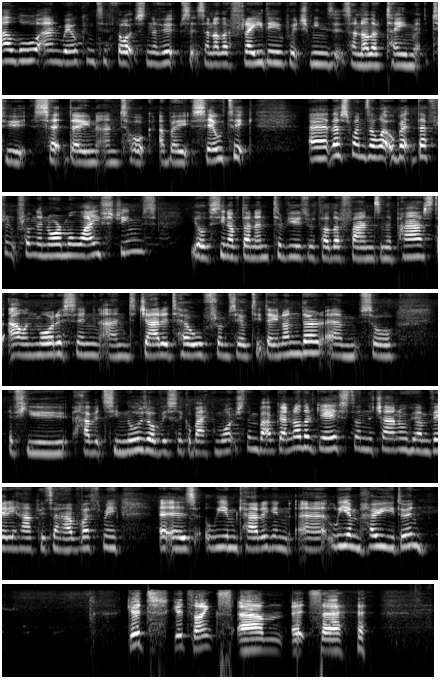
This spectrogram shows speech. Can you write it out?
Hello and welcome to Thoughts on the Hoops. It's another Friday, which means it's another time to sit down and talk about Celtic. Uh, this one's a little bit different from the normal live streams. You'll have seen I've done interviews with other fans in the past, Alan Morrison and Jared Hill from Celtic Down Under. Um, so if you haven't seen those, obviously go back and watch them. But I've got another guest on the channel who I'm very happy to have with me. It is Liam Carrigan. Uh, Liam, how are you doing? Good, good, thanks. Um, it's uh,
